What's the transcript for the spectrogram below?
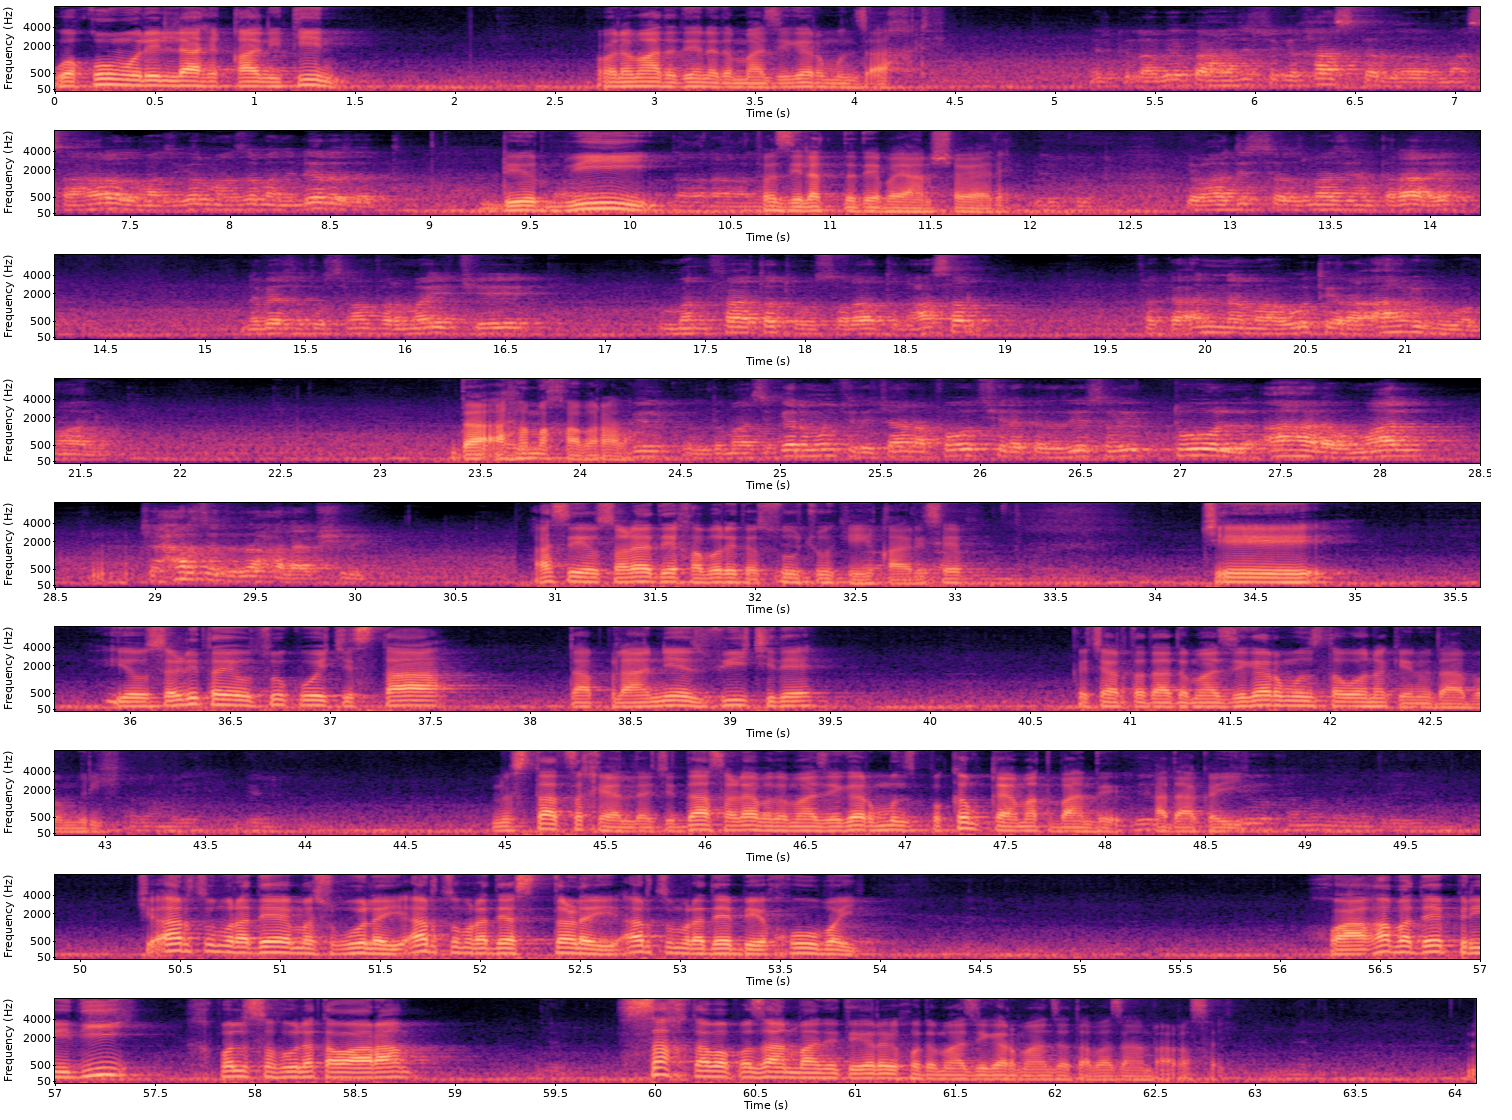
وقوموا لله قانتين علما د دې نه د مازیګر مونځ اخلي انقلابي په حدیثو کې خاص کر د سهار او د مازیګر مونځ باندې ډېر زیات ډېر لوی فضیلت د دې بیان شوی دی یو حدیث زما ذهن ته راغی نبی صلی الله علیه وسلم فرمایي چې من فاتته صلاه العصر فكانما وتر اهله وماله دا اهمه خبره ده بالکل د مازیګر مونږ چې د چانه فوت شي لکه د دې سړي ټول اهل او مال چې هر څه دده هلاک شوي. هسې یو سړی دې خبرې ته سوچ وکړي قاري صاحب چې یو سړي ته یو څوک وایي چې ستا دا پلانې زوی چې دی که چېرته دا د مازدیګر لمونځ ته ونه کړي نو دا به مري نو ستا څه خیال دی چې دا سړی به د مازدیګر لمونځ په کوم قیمت باندې ادا کوي چې هر څومره دی مشغوله وي هر څومره دی ستړی وي هر څومره دی بې خوبه وي خو هغه به دی پرېږدي خپل سهولت او آرام سخته به په ځان باندې تېروي خو د مازیګر لمانځه ته به ځان را رسوي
